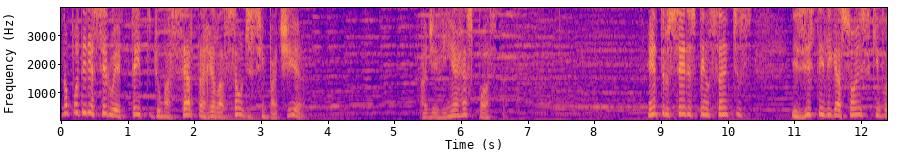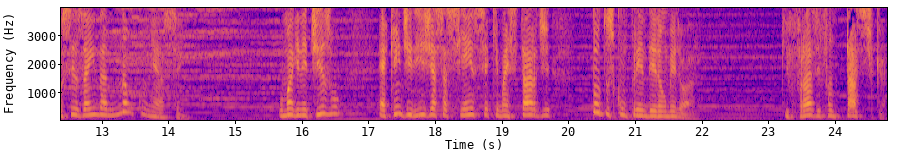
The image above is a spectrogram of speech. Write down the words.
não poderia ser o efeito de uma certa relação de simpatia? Adivinha a resposta. Entre os seres pensantes existem ligações que vocês ainda não conhecem. O magnetismo é quem dirige essa ciência que mais tarde todos compreenderão melhor. Que frase fantástica!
